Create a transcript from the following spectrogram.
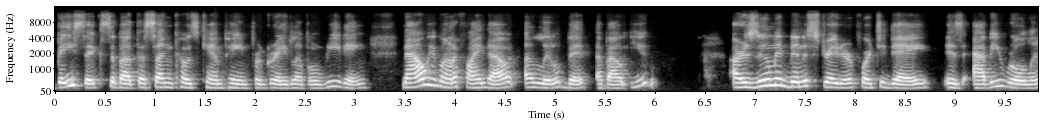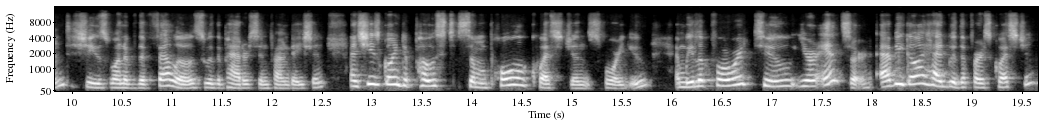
basics about the Suncoast campaign for grade level reading. Now we want to find out a little bit about you. Our Zoom administrator for today is Abby Rowland. She's one of the fellows with the Patterson Foundation, and she's going to post some poll questions for you. And we look forward to your answer. Abby, go ahead with the first question.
